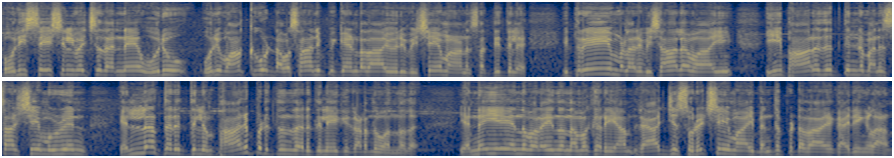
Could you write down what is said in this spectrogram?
പോലീസ് സ്റ്റേഷനിൽ വെച്ച് തന്നെ ഒരു ഒരു വാക്കുകൊണ്ട് അവസാനിപ്പിക്കേണ്ടതായ ഒരു വിഷയമാണ് സത്യത്തിൽ ഇത്രയും വളരെ വിശാലമായി ഈ ഭാരതത്തിന്റെ മനസാക്ഷിയെ മുഴുവൻ എല്ലാ തരത്തിലും ഭാരപ്പെടുത്തുന്ന തരത്തിലേക്ക് കടന്നു വന്നത്. എൻ ഐ എ എന്ന് പറയുന്നത് നമുക്കറിയാം രാജ്യസുരക്ഷയുമായി ബന്ധപ്പെട്ടതായ കാര്യങ്ങളാണ്.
